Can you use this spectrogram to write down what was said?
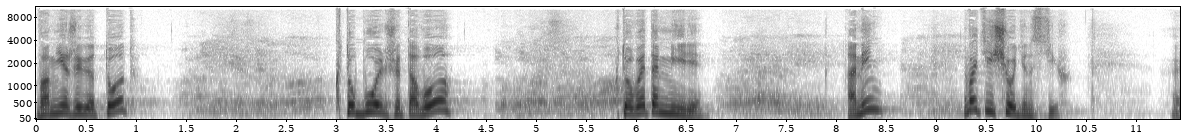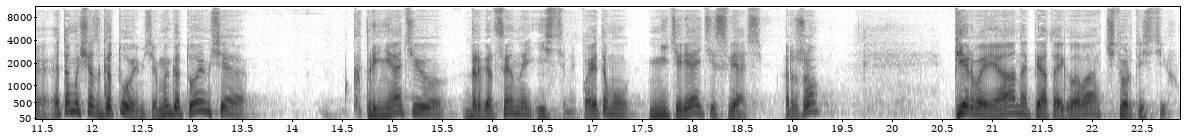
Во мне живет тот, кто больше того, кто в этом мире. Аминь. Давайте еще один стих. Э, это мы сейчас готовимся. Мы готовимся к принятию драгоценной истины. Поэтому не теряйте связь. Хорошо? 1 Иоанна, 5 глава, 4 стих.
